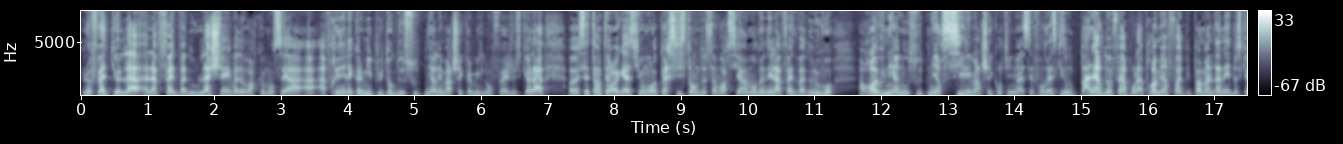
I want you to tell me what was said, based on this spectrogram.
le fait que la, la Fed va nous lâcher, va devoir commencer à freiner l'économie plutôt que de soutenir les marchés comme ils l'ont fait jusque-là. Euh, cette interrogation euh, persistante de savoir si à un moment donné la Fed va de nouveau revenir nous soutenir si les marchés continuent à s'effondrer, ce qu'ils n'ont pas l'air de faire pour la première fois depuis pas mal d'années, parce que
